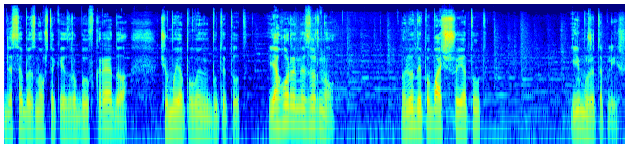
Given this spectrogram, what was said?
Для себе знову ж таки зробив кредо, чому я повинен бути тут. Я гори не зверну. Ну, люди побачать, що я тут, і їм уже тепліше.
